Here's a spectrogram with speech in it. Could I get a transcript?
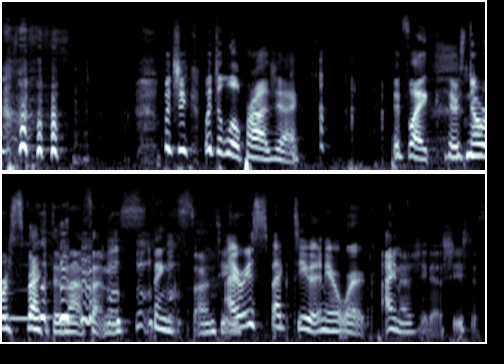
but she with your little project. It's like there's no respect in that sentence. Thanks, auntie. I respect you and your work. I know she does. She's just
